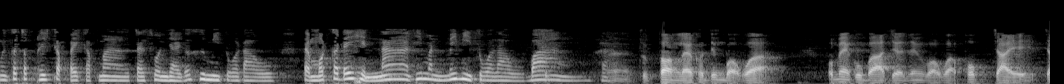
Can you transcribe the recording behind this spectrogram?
มันก็จะพลิกกลับไปกลับมา แต่ส่วนใหญ่ก็คือมีตัวเรา แต่มดก็ได้เห็นหน้าที่มันไม่มีตัวเราบ้างค่ะถูกต้องแล้วเขาจึงบอกว่าพ่อแม่ครูบาอาจารย์จึงบอกว่าพบใจใจ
